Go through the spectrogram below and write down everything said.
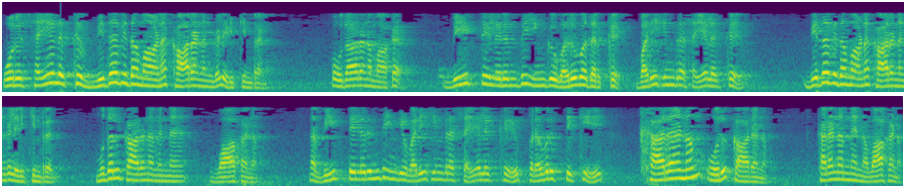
ஒரு செயலுக்கு விதவிதமான காரணங்கள் இருக்கின்றன. இப்போ உதாரணமாக வீட்டிலிருந்து இங்கு வருவதற்கு வருகின்ற செயலுக்கு விதவிதமான காரணங்கள் இருக்கின்றது. முதல் காரணம் என்ன? வாகனம். வீட்டிலிருந்து இங்கு வருகின்ற செயலுக்கு பிரவருத்திக்கு கரணம் ஒரு காரணம். கரணம் என்ன? வாகனம்.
